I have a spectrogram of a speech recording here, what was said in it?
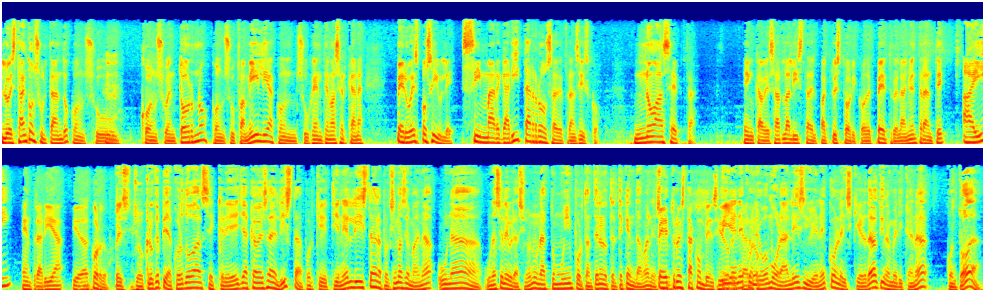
Lo están consultando con su, con su entorno, con su familia, con su gente más cercana, pero es posible, si Margarita Rosa de Francisco no acepta encabezar la lista del pacto histórico de Petro el año entrante, ahí entraría Piedad Córdoba. Pues yo creo que Piedad Córdoba se cree ya cabeza de lista, porque tiene lista la próxima semana una, una celebración, un acto muy importante en el Hotel Tequendama. Néstor. Petro está convencido, Viene Ricardo, con Evo Morales y viene con la izquierda latinoamericana con toda.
